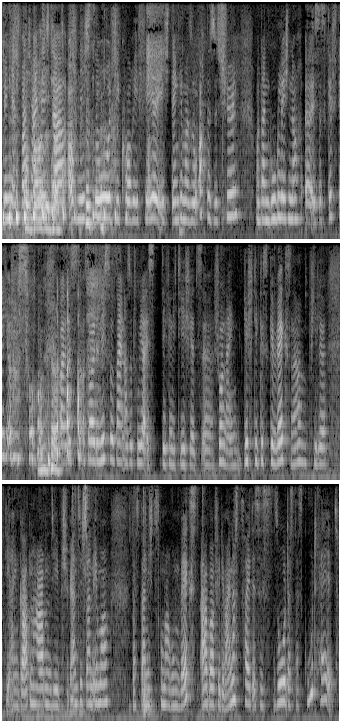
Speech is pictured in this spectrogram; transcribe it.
bin jetzt wahrscheinlich da hat. auch nicht so die Koryphäe. Ich denke immer so, ach, das ist schön. Und dann google ich noch, äh, ist es giftig oder so? Weil das sollte nicht so sein. Also Thuja ist definitiv jetzt äh, schon ein giftiges Gewächs. Ne? Viele, die einen Garten haben, die beschweren sich dann immer, dass da nichts drumherum wächst. Aber für die Weihnachtszeit ist es so, dass das gut hält.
